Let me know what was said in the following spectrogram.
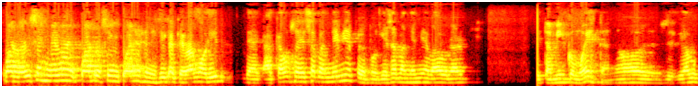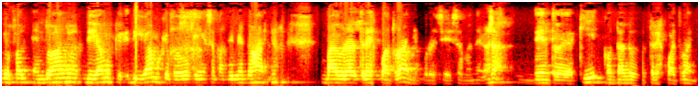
Cuando dices menos de 4 o 5 años significa que va a morir de- a causa de esa pandemia, pero porque esa pandemia va a durar también como esta, ¿no? Digamos que en dos años, digamos que digamos que provoquen esa pandemia en dos años, va a durar 3, 4 años, por decir de esa manera. O sea, dentro de aquí, contando 3, 4 años.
